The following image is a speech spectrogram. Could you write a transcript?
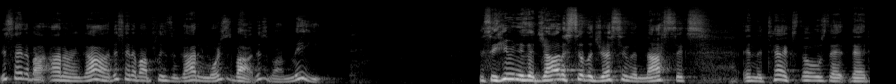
This ain't about honoring God. This ain't about pleasing God anymore. This is about this is about me. And see, here it is that John is still addressing the Gnostics in the text, those that that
